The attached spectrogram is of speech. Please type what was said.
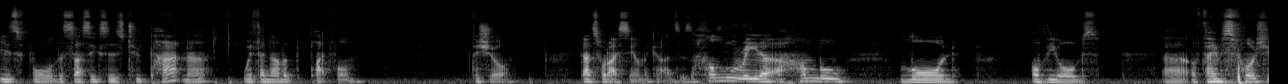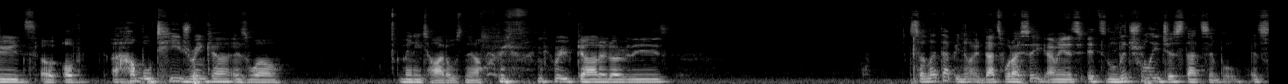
is for the Sussexes to partner with another platform, for sure. That's what I see on the cards. As a humble reader, a humble lord of the orbs, uh, of famous fortunes, of, of, a humble tea drinker as well. Many titles now we've garnered over the years. So let that be known. That's what I see. I mean, it's it's literally just that simple. It's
